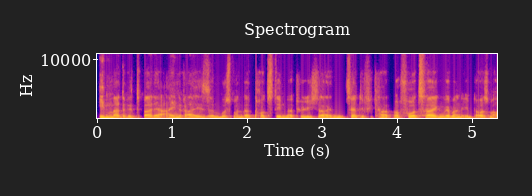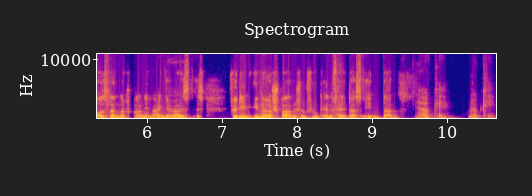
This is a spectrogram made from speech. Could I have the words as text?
in Madrid bei der Einreise muss man dann trotzdem natürlich sein Zertifikat noch vorzeigen, wenn man eben aus dem Ausland nach Spanien eingereist mhm. ist. Für den innerspanischen Flug entfällt das eben dann. Okay. Okay.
